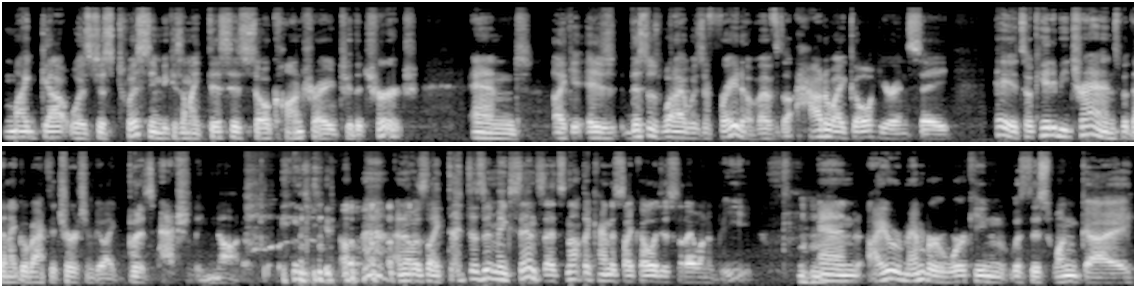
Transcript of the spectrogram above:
my gut was just twisting because I'm like, this is so contrary to the church, and like is this is what I was afraid of. Of how do I go here and say, hey, it's okay to be trans, but then I go back to church and be like, but it's actually not okay, you know? And I was like, that doesn't make sense. That's not the kind of psychologist that I want to be. Mhm. And I remember working with this one guy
